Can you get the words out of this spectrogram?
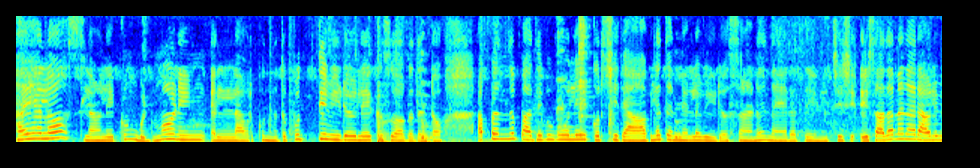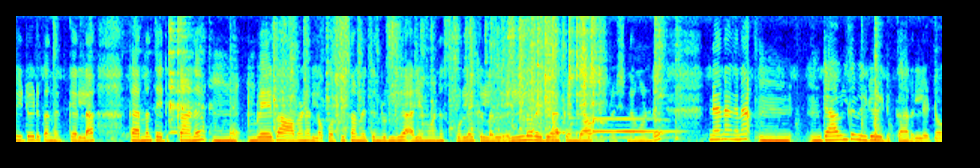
ഹായ് ഹലോ അസ്സാം വലൈക്കും ഗുഡ് മോർണിംഗ് എല്ലാവർക്കും ഇന്നത്തെ പുതിയ വീഡിയോയിലേക്ക് സ്വാഗതം കേട്ടോ അപ്പം ഇന്ന് പതിവ് പോലെ കുറച്ച് രാവിലെ തന്നെയുള്ള വീഡിയോസാണ് നേരത്തെ എണീച്ച് സാധാരണ ഞാൻ രാവിലെ വീഡിയോ എടുക്കാൻ നിൽക്കില്ല. കാരണം തിരക്കാണ്. വേഗം ആവണമല്ലോ കുറച്ച് സമയത്തിന്റെ ഉള്ളിൽ അലിമോന് സ്കൂളിലേക്കുള്ളത് എല്ലാം റെഡിയാക്കേണ്ട ആ ഒരു പ്രശ്നം കൊണ്ട്. ഞാനങ്ങനെ രാവിലത്തെ വീഡിയോ എടുക്കാറില്ല കേട്ടോ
